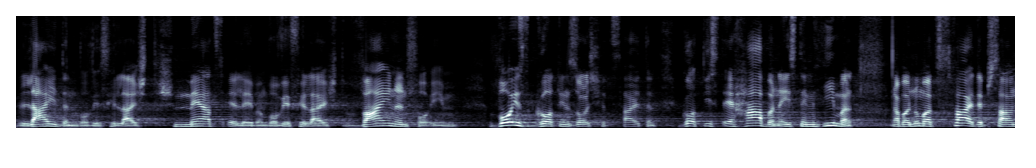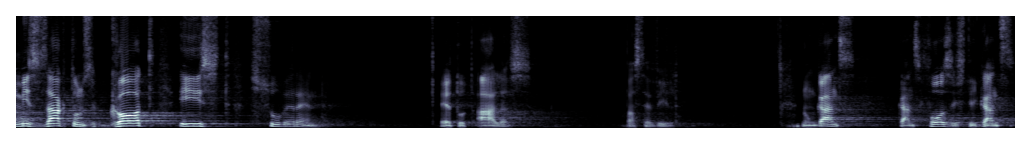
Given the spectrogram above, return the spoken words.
leiden, wo wir vielleicht Schmerz erleben, wo wir vielleicht weinen vor ihm? Wo ist Gott in solchen Zeiten? Gott ist erhaben, er ist im Himmel. Aber Nummer zwei, der Psalmist sagt uns, Gott ist souverän. Er tut alles, was er will. Nun ganz, ganz vorsichtig, ganz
